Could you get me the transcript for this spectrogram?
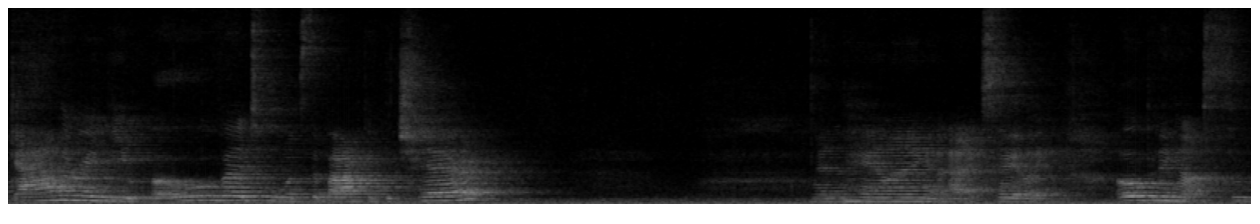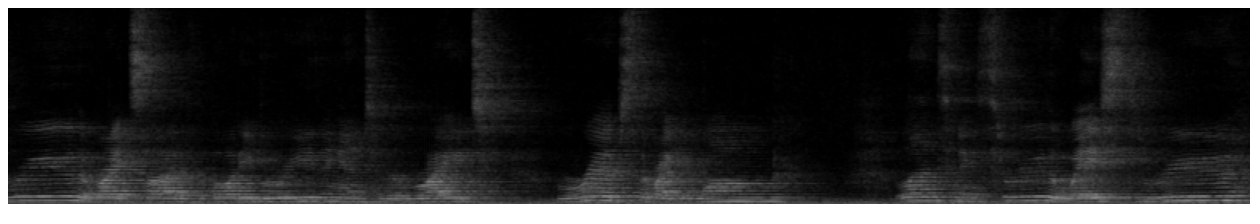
gathering you over towards the back of the chair Inhaling and exhaling. Opening up through the right side of the body, breathing into the right ribs, the right lung. Lengthening through the waist, through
